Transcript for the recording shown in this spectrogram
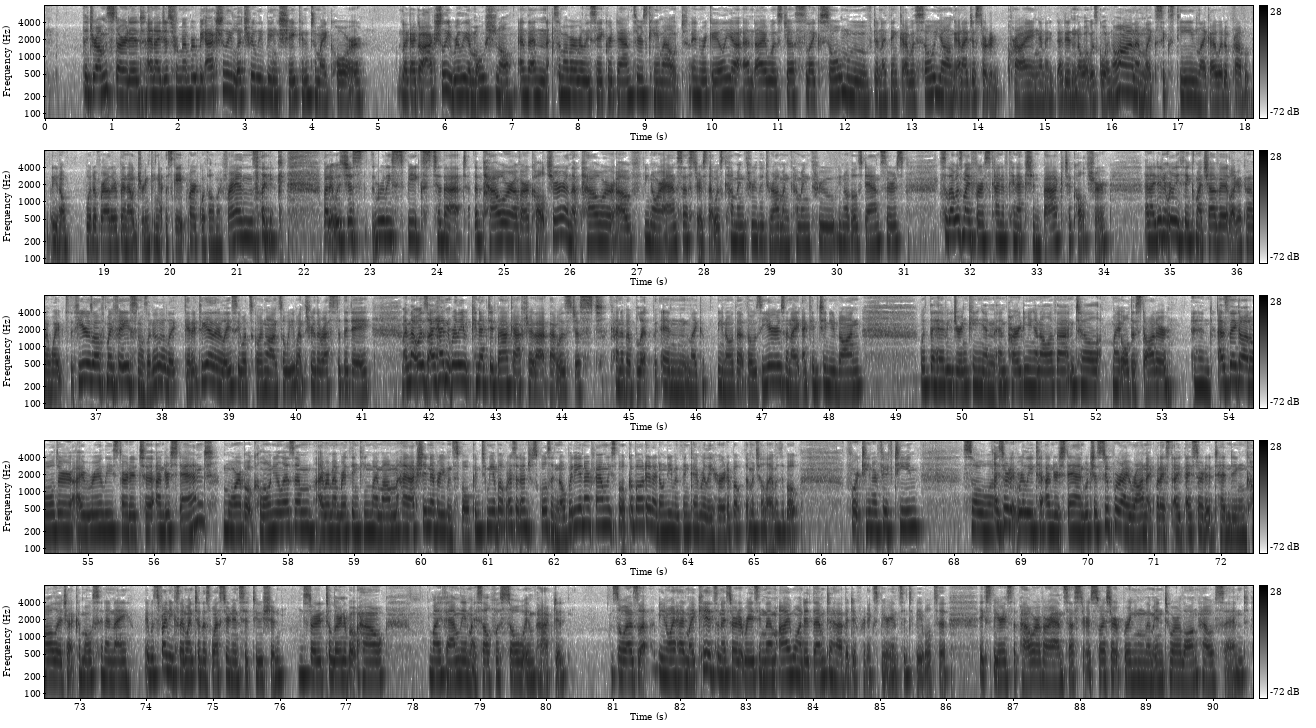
the drums started, and I just remember be actually literally being shaken to my core. Like I got actually really emotional, and then some of our really sacred dancers came out in regalia, and I was just like so moved. And I think I was so young, and I just started crying, and I, I didn't know what was going on. I'm like 16, like I would have probably, you know, would have rather been out drinking at the skate park with all my friends like but it was just really speaks to that the power of our culture and the power of you know our ancestors that was coming through the drum and coming through you know those dancers so that was my first kind of connection back to culture and I didn't really think much of it. Like I kind of wiped the tears off my face and I was like, oh, like get it together, Lacey, what's going on? So we went through the rest of the day. And that was I hadn't really connected back after that. That was just kind of a blip in like, you know, that those years and I, I continued on with the heavy drinking and, and partying and all of that until my oldest daughter and as they got older, I really started to understand more about colonialism. I remember thinking my mom had actually never even spoken to me about residential schools, and nobody in our family spoke about it. I don't even think I really heard about them until I was about 14 or 15. So I started really to understand, which is super ironic. But I, I started attending college at Camosun, and I it was funny because I went to this Western institution and started to learn about how my family and myself was so impacted so as uh, you know i had my kids and i started raising them i wanted them to have a different experience and to be able to experience the power of our ancestors. So i started bringing them into our longhouse and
